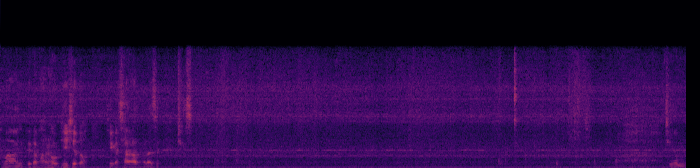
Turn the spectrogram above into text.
가만히 대답 안 하고 계셔도 제가 잘 알아서 주겠습니다. 지금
